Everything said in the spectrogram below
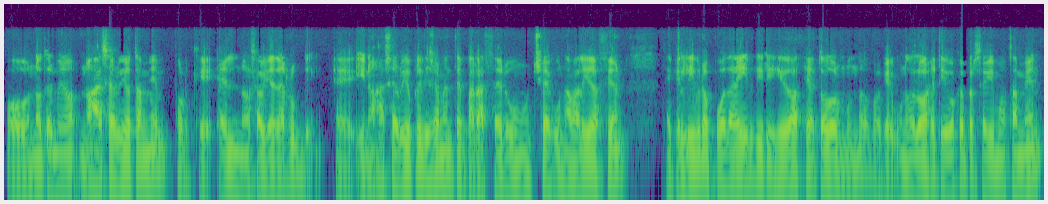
o no terminó. Nos ha servido también porque él no sabía de rugby eh, y nos ha servido precisamente para hacer un check, una validación de que el libro pueda ir dirigido hacia todo el mundo, porque uno de los objetivos que perseguimos también,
